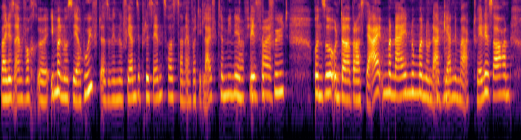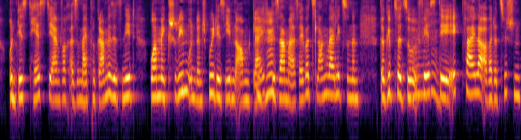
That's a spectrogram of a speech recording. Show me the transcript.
weil das einfach äh, immer nur sehr hilft. Also wenn du Fernsehpräsenz hast, sind einfach die Live-Termine ja, besser Fall. gefüllt und so. Und da brauchst du ja auch immer neue Nummern und auch mhm. gerne immer aktuelle Sachen. Und das teste ich einfach, also mein Programm ist jetzt nicht einmal geschrieben und dann spiele ich das jeden Abend gleich. Mhm. Das war mir auch selber zu langweilig, sondern da gibt's halt so mhm. feste Eckpfeiler, aber dazwischen,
